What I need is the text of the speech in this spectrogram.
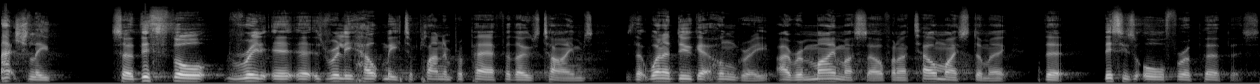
actually, so this thought really, has really helped me to plan and prepare for those times. Is that when I do get hungry, I remind myself and I tell my stomach that this is all for a purpose.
